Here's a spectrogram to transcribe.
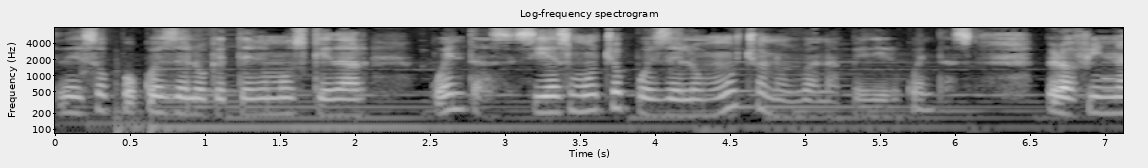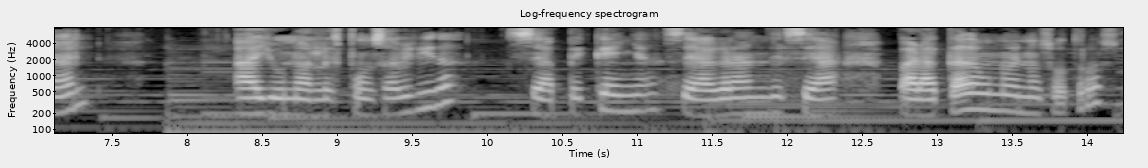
De eso poco es de lo que tenemos que dar cuentas. Si es mucho, pues de lo mucho nos van a pedir cuentas. Pero al final hay una responsabilidad, sea pequeña, sea grande, sea para cada uno de nosotros,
